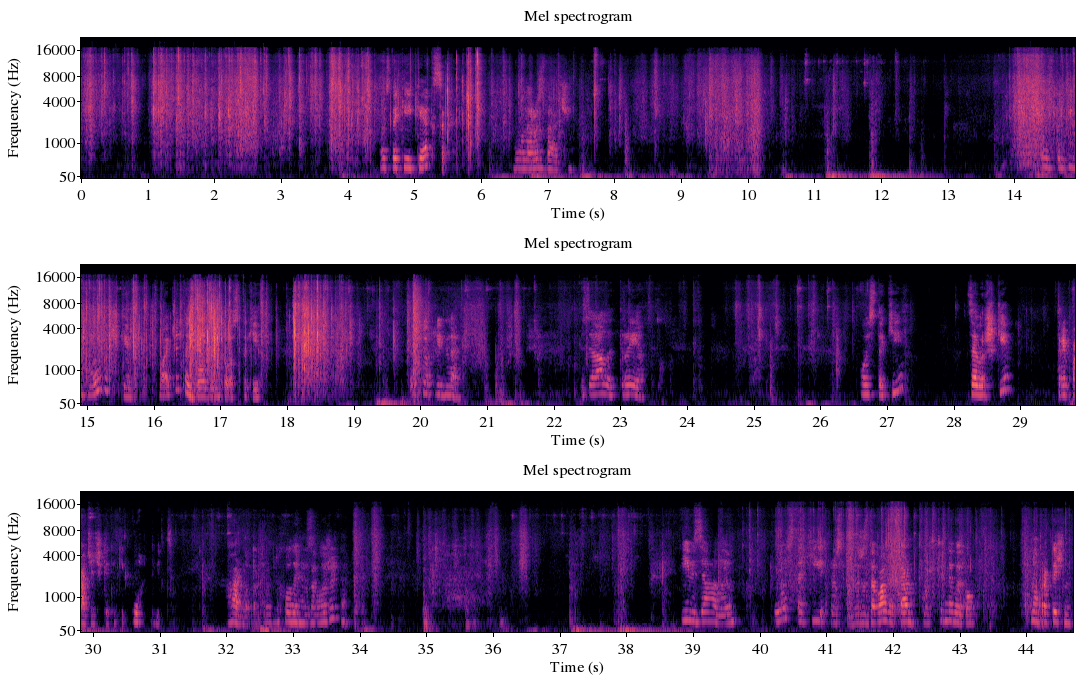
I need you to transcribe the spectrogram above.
Ось такий кексик був на роздачі. Ось такі булочки. Бачите, Golden Toast такі. Хлібне. Взяли три. Ось такі. Це вершки. Три пачечки такі. О, дивіться. Гарно так до холодильник заложити. І взяли ось такі, роз- роздавали там, що не випав. Ну, практично.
